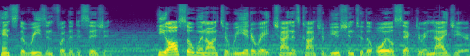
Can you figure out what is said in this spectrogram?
hence the reason for the decision. He also went on to reiterate China's contribution to the oil sector in Niger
